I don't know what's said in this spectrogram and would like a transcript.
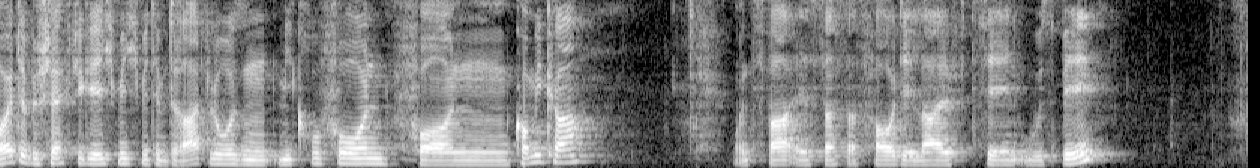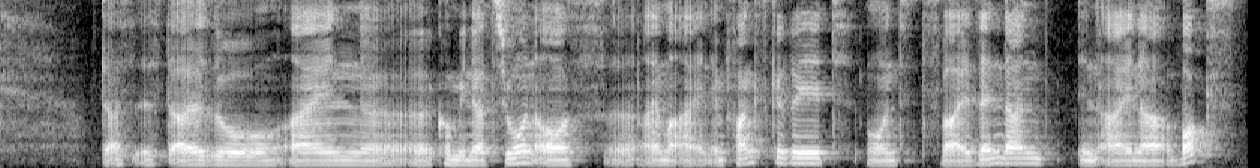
Heute beschäftige ich mich mit dem drahtlosen Mikrofon von Comica. Und zwar ist das das VD Live 10 USB. Das ist also eine Kombination aus äh, einmal ein Empfangsgerät und zwei Sendern in einer Box.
